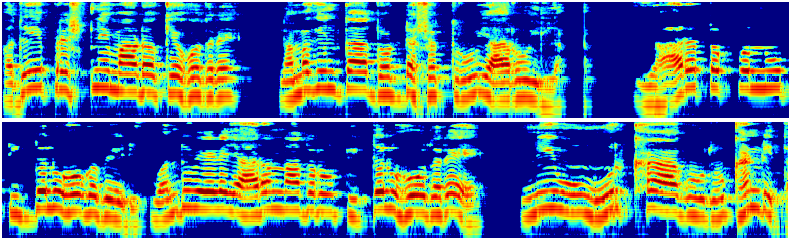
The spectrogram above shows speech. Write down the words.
ಅದೇ ಪ್ರಶ್ನೆ ಮಾಡೋಕ್ಕೆ ಹೋದರೆ ನಮಗಿಂತ ದೊಡ್ಡ ಶತ್ರು ಯಾರೂ ಇಲ್ಲ. ಯಾರ ತಪ್ಪನ್ನು ತಿದ್ದಲು ಹೋಗಬೇಡಿ. ಒಂದು ವೇಳೆ ಯಾರನ್ನಾದರೂ ತಿದ್ದಲು ಹೋದರೆ ನೀವು ಮೂರ್ಖ ಆಗುವುದು ಖಂಡಿತ.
